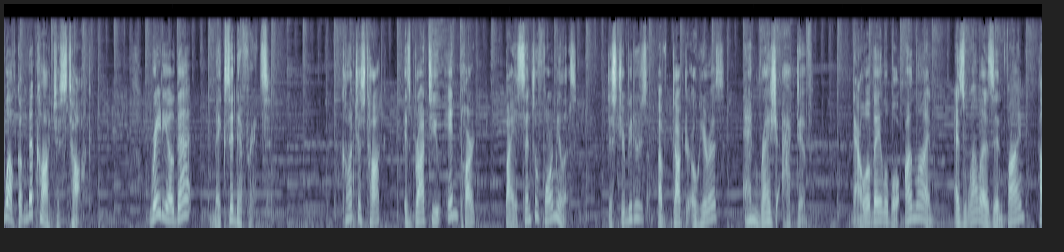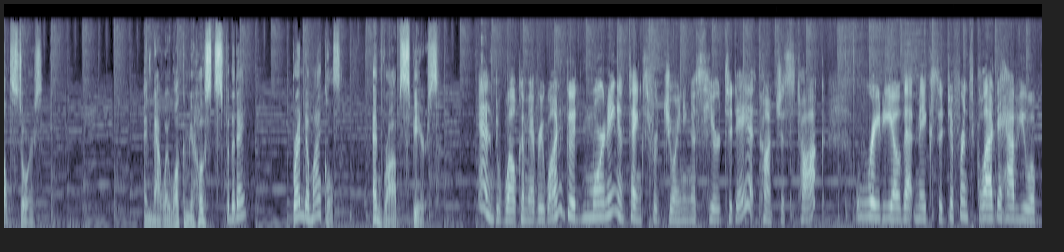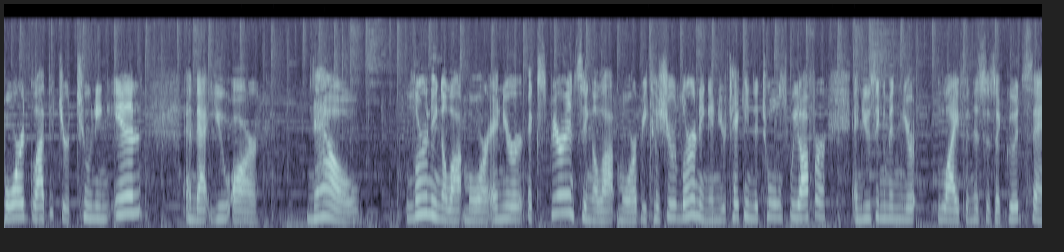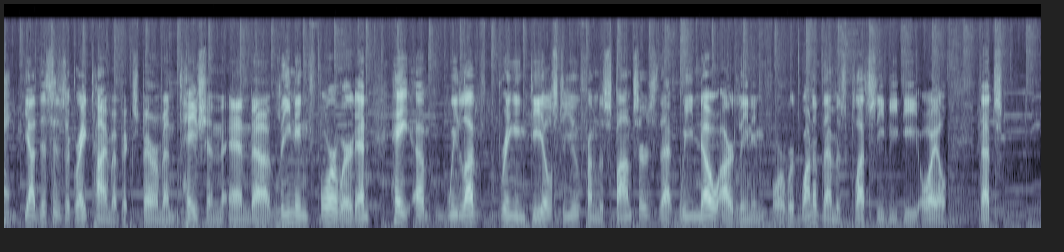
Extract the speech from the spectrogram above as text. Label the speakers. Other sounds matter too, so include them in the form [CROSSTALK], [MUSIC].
Speaker 1: Welcome to Conscious Talk, radio that makes a difference. Conscious Talk is brought to you in part by Essential Formulas, distributors of Dr. Ohhira's and Reg Active, now available online as well as in fine health stores. And now I welcome your hosts for the day, Brenda Michaels and Rob Spears.
Speaker 2: And welcome, everyone. Good morning, and thanks for joining us here today at Conscious Talk, radio that makes a difference. Glad to have you aboard. Glad that you're tuning in and that you are now learning a lot more and you're experiencing a lot more because you're learning and you're taking the tools we offer and using them in your life, and this is a good thing.
Speaker 3: Yeah, this is a great time of experimentation and uh, leaning forward. And hey, uh, we love bringing deals to you from the sponsors that we know are leaning forward. One of them is Plus CBD Oil. That's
